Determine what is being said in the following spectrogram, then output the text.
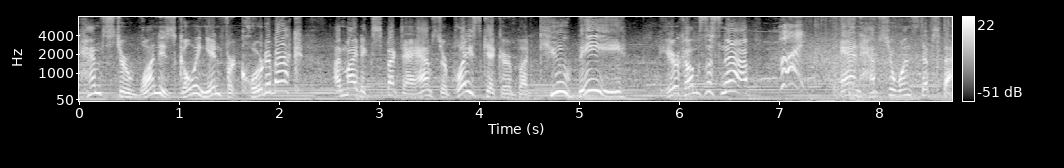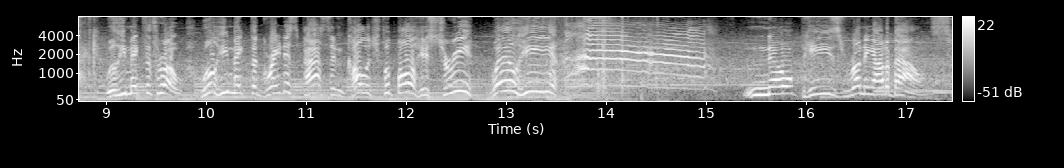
Hamster 1 is going in for quarterback? I might expect a hamster place kicker, but QB? Here comes the snap. Hi! And Hamster 1 steps back. Will he make the throw? Will he make the greatest pass in college football history? Will he? Ah! Nope, he's running out of bounds.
